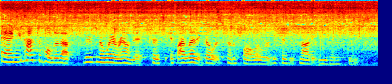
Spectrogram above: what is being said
And you have to hold it up. There's no way around it because if I let it go, it's going to fall over because it's not an even piece.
